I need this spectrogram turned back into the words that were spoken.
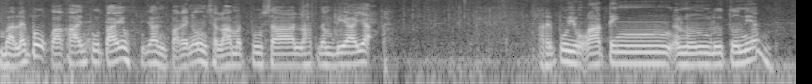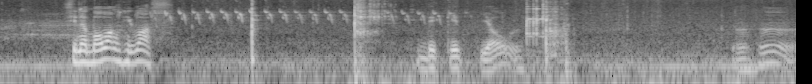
Malay po, kakain po tayo. Yan, Panginoon, salamat po sa lahat ng biyaya. Ari po yung ating anong luto niyan. Sinabawang hiwas. Dikit yun. Mhm.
